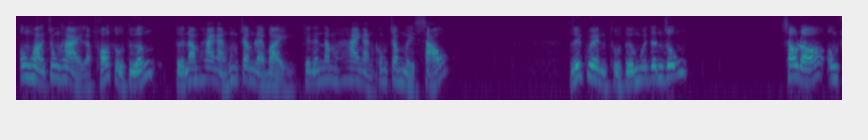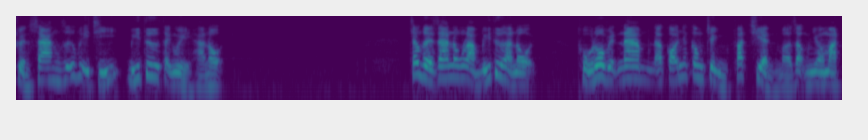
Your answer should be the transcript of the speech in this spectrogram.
ông Hoàng Trung Hải là phó thủ tướng từ năm 2007 cho đến năm 2016. Dưới quyền Thủ tướng Nguyễn Tân Dũng, sau đó ông chuyển sang giữ vị trí bí thư thành ủy Hà Nội. Trong thời gian ông làm bí thư Hà Nội, thủ đô Việt Nam đã có những công trình phát triển mở rộng nhiều mặt.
